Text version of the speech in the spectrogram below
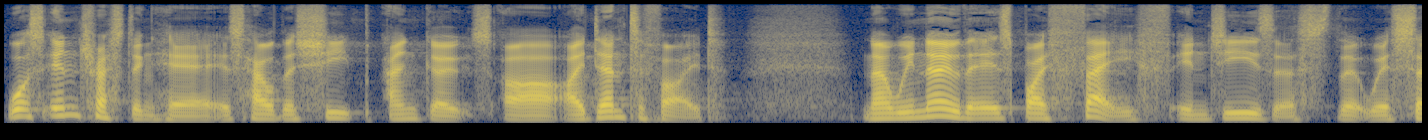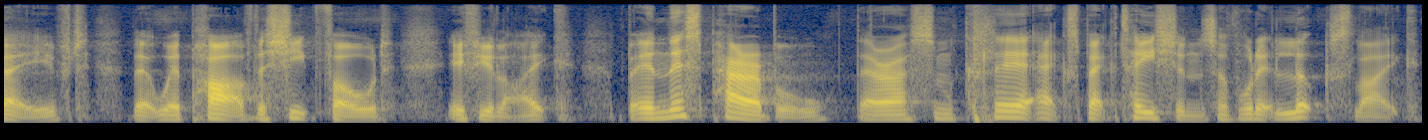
What's interesting here is how the sheep and goats are identified. Now, we know that it's by faith in Jesus that we're saved, that we're part of the sheepfold, if you like. But in this parable, there are some clear expectations of what it looks like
